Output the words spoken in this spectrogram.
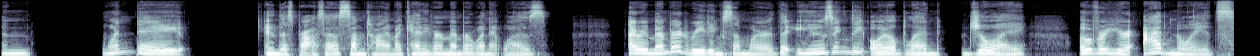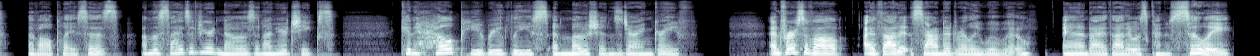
And one day in this process, sometime, I can't even remember when it was, I remembered reading somewhere that using the oil blend Joy over your adenoids, of all places, on the sides of your nose and on your cheeks, can help you release emotions during grief. And first of all, I thought it sounded really woo woo, and I thought it was kind of silly,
